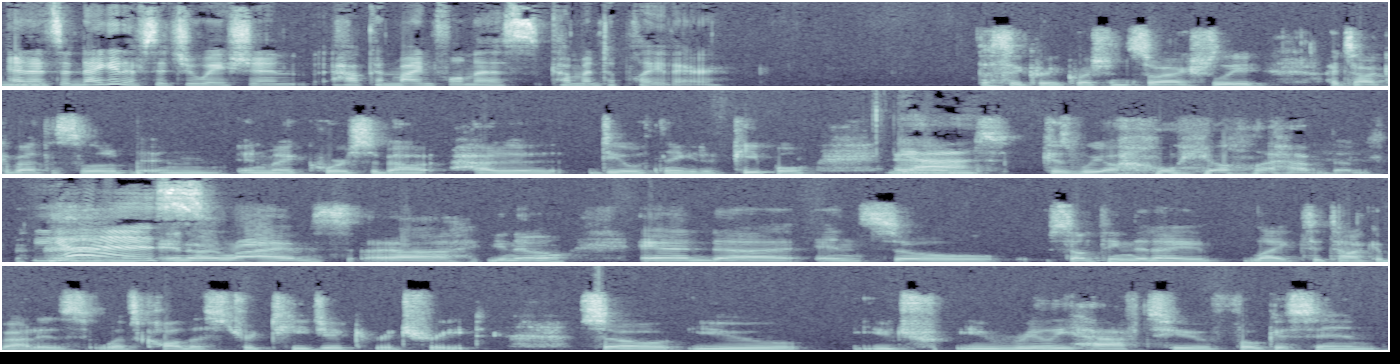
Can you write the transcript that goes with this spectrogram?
and mm. it's a negative situation. How can mindfulness come into play there? That's a great question. So actually, I talk about this a little bit in, in my course about how to deal with negative people, yeah. and because we all we all have them, yes, in our lives, uh, you know, and uh, and so something that I like to talk about is what's called a strategic retreat. So you you tr- you really have to focus in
